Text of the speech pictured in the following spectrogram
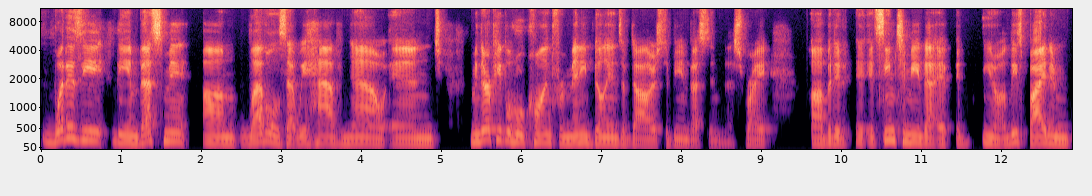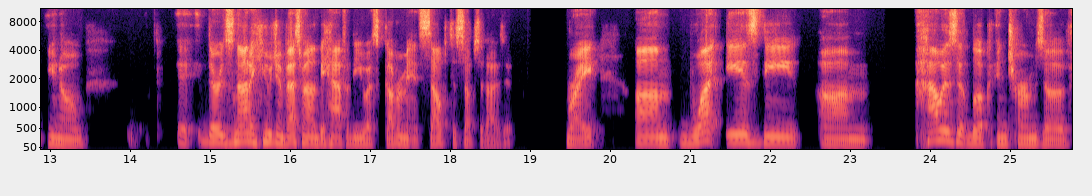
what is the the investment um, levels that we have now? And I mean, there are people who are calling for many billions of dollars to be invested in this, right? Uh, but it, it, it seemed to me that it, it, you know at least Biden you know it, there is not a huge investment on behalf of the U.S. government itself to subsidize it, right? Um, what is the um, how does it look in terms of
